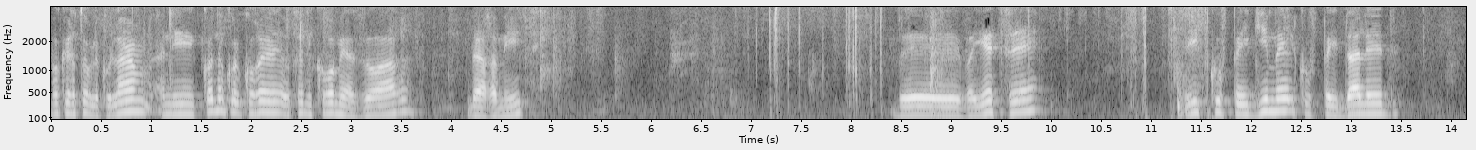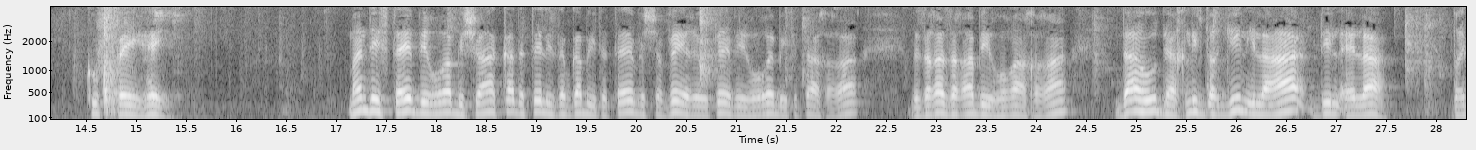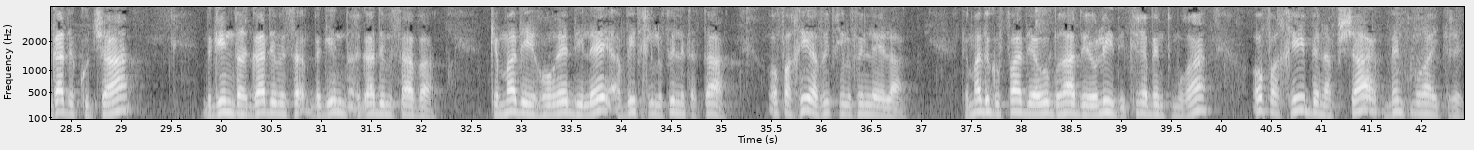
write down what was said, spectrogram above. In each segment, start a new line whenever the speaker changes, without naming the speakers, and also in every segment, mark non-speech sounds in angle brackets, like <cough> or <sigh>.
בוקר טוב לכולם. אני קודם כל קורא, רוצה לקרוא מהזוהר בארמית. ב"ויצא", סעיף קפ"ג, קפ"ד, קפ"ה. מאן דהסתאב בהרהורה בשעה, כד התל הזדווגה בהתעטב, ושווה רעותה והרהורה בהתעטה אחרה, וזרה זרה בהרהורה אחרה. דהו דהחליף דרגין הילאה דלעילה, דרגה דקודשה, בגין דרגה, דמס... בגין דרגה דמסאבה. כמה דהיהורה דילי, אבית חילופין לטאטא, עוף אחי אבית חילופין לאלה. כמה דגופה דהוא ברא דיוליד, יקרה בן תמורה, עוף אחי בנפשה בן תמורה יקרה.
